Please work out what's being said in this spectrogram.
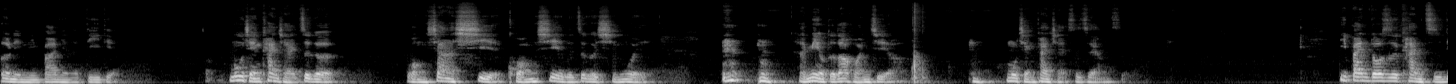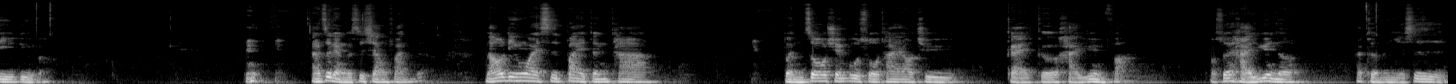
二零零八年的低点，目前看起来这个往下泻、狂泻的这个行为 还没有得到缓解了。目前看起来是这样子，一般都是看殖利率嘛。那这两个是相反的。然后另外是拜登他本周宣布说他要去改革海运法，所以海运呢，他可能也是。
